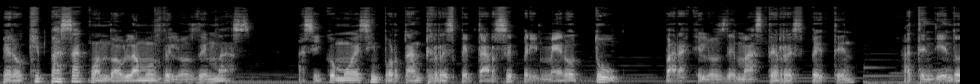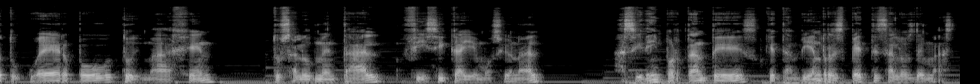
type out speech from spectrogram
Pero ¿qué pasa cuando hablamos de los demás? Así como es importante respetarse primero tú para que los demás te respeten, atendiendo tu cuerpo, tu imagen, tu salud mental, física y emocional. Así de importante es que también respetes a los demás.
